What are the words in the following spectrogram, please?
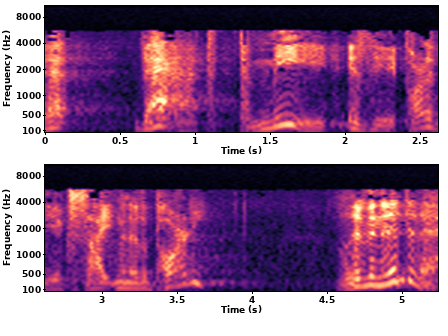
that, that to me is the part of the excitement of the party. Living into that.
